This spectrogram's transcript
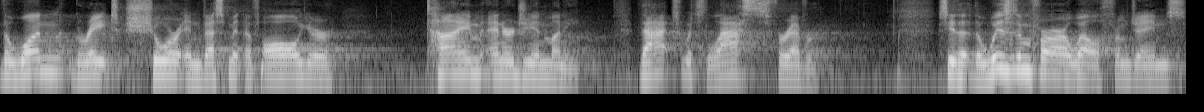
the one great, sure investment of all your time, energy, and money. That which lasts forever. See, the, the wisdom for our wealth from James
